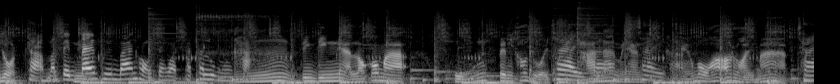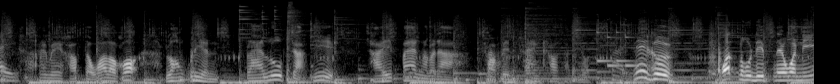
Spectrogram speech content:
หยด ค่ะ มันเป็นนี่แป้งพื้นบ้านของจังหวัดพัทลุงค่ะ อืมจริงๆ เนี่ยเราก็มาหุงเป็นข้าวสวยใช่ทานใช่ได้เหมือนกันใช่ค่ะ เห็นเขาบอกว่าอร่อยมากใช่ค่ะ ใช่ไหมครับ แต่ว่าเราก็ลองเปลี่ยนแปลรูปจากที่ใช้แป้งธรรมดาค่ะ มาเป็นแป้งข้าวสังหยด ใช่นี่คือวัตถุดิบในวันนี้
